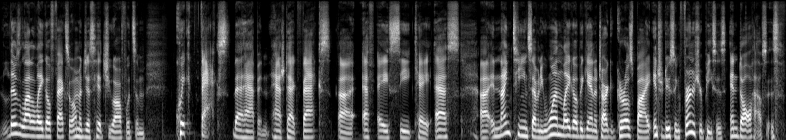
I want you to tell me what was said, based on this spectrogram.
there's a lot of Lego facts, so I'm gonna just hit you off with some quick facts that happen. Hashtag facts, uh, F A C K S. Uh, in 1971, Lego began to target girls by introducing furniture pieces and dollhouses.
